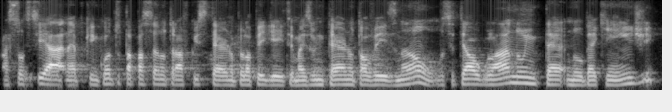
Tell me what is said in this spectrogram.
Associar, né? Porque enquanto está passando o tráfego externo pelo API Gateway, mas o interno talvez não, você tem algo lá no, inter... no back-end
